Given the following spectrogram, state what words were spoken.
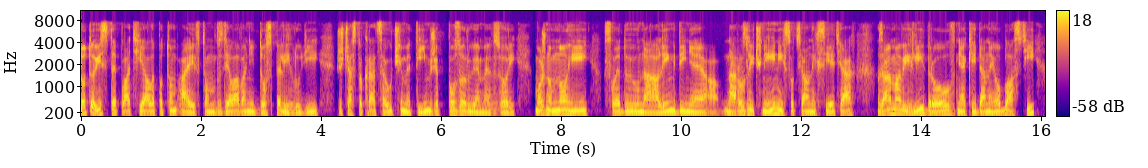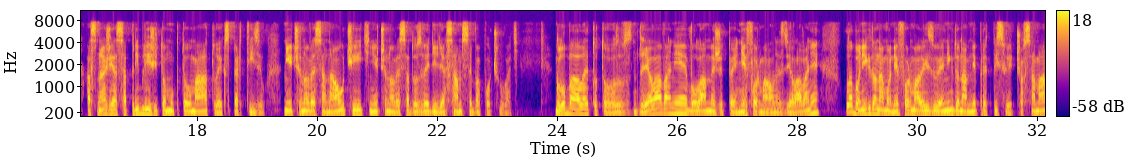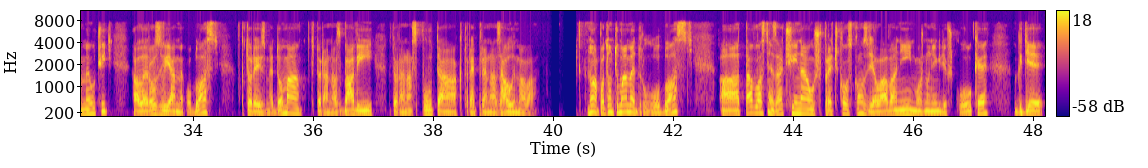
Toto isté platí ale potom aj v tom vzdelávaní dospelých ľudí, že častokrát sa učíme tým, že pozorujeme vzory. Možno mnohí sledujú na LinkedIne a na rozličných iných sociálnych sieťach zaujímavých lídrov v nejakej danej oblasti a snažia sa priblížiť tomu, kto má tú expertízu. Niečo nové sa naučiť, niečo nové sa dozvedieť a sám seba počúvať globále toto vzdelávanie voláme, že to je neformálne vzdelávanie, lebo nikto nám ho neformalizuje, nikto nám nepredpisuje, čo sa máme učiť, ale rozvíjame oblasť, v ktorej sme doma, ktorá nás baví, ktorá nás púta, ktorá je pre nás zaujímavá. No a potom tu máme druhú oblasť a tá vlastne začína už v predškolskom vzdelávaní, možno niekde v škôlke, kde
